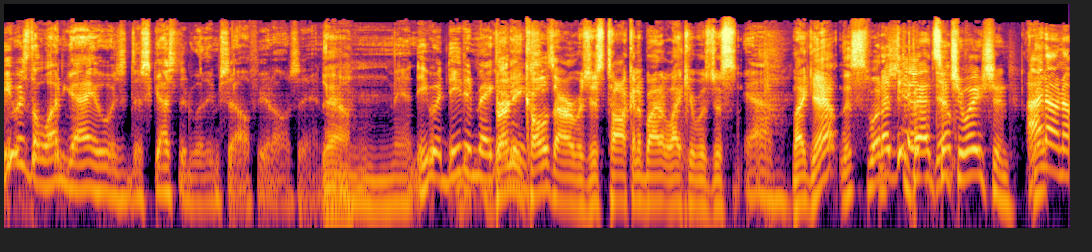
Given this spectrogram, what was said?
he was the one guy who was disgusted with himself. You know, what I'm saying, Yeah. "Mm, man, he would he didn't make Bernie any, Kosar was just talking about it like it was just Yeah, like, yeah, this is what I It's a did. bad Yep. situation. I don't know.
